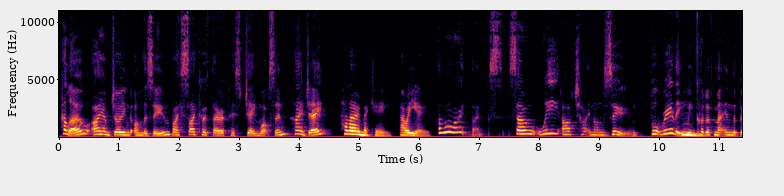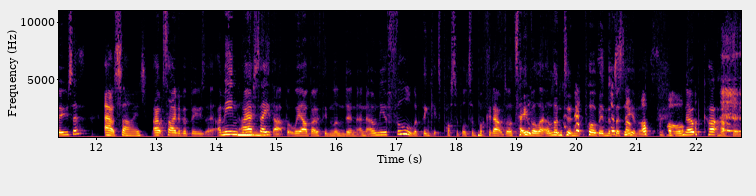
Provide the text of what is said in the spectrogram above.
Hello, I am joined on the Zoom by psychotherapist Jane Watson. Hi, Jane. Hello, Mickey. How are you? I'm all right, thanks. So we are chatting on Zoom, but really we hmm. could have met in the boozer. Outside. Outside of a boozer. I mean, I hmm. say that, but we are both in London, and only a fool would think it's possible to book an outdoor table at a London pub in the foreseeable. Nope, can't happen.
